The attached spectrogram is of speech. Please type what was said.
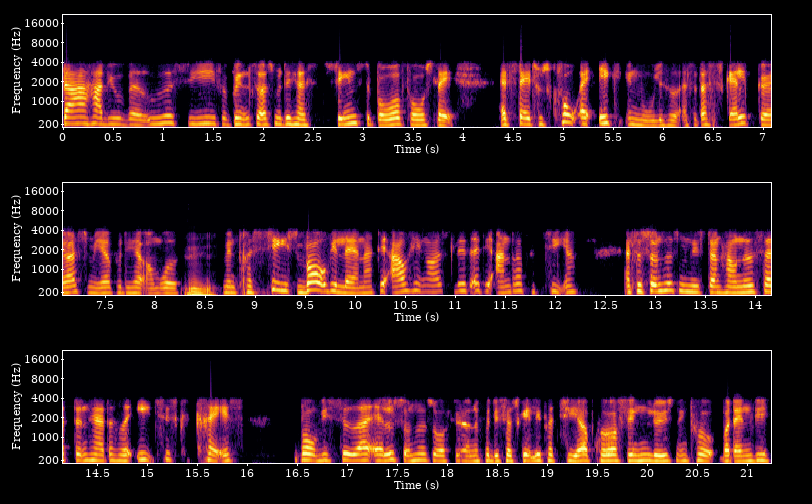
der har vi jo været ude at sige, i forbindelse også med det her seneste borgerforslag, at status quo er ikke en mulighed. Altså, der skal gøres mere på det her område. Mm. Men præcis hvor vi lander, det afhænger også lidt af de andre partier. Altså, sundhedsministeren har jo nedsat den her, der hedder etisk kreds, hvor vi sidder alle sundhedsordførende for de forskellige partier og prøver at finde en løsning på, hvordan vi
